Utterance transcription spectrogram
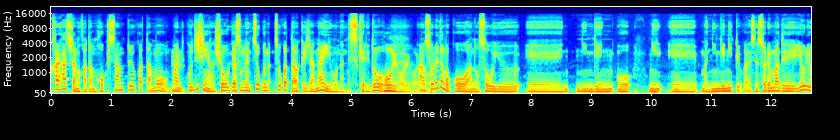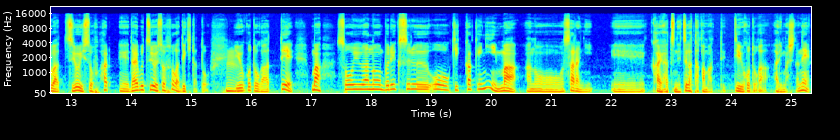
開発者の方も、保木さんという方も、まあ、ご自身、将棋がそんなに強く強かったわけじゃないようなんですけれど、あのそれでもこうあのそういう、えー、人間をに、えーまあ、人間にというかですねそれまでよりは強いソフト、えー、だいぶ強いソフトができたということがあって、うん、まあ、そういうあのブレイクスルーをきっかけに、まあ、あのさらにえー、開発熱が高まってっていうことがありましたね。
